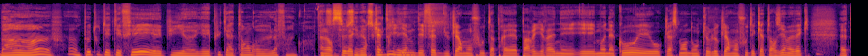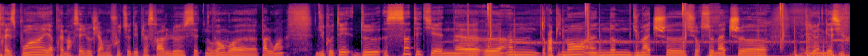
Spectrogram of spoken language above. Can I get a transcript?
Ben, hein, un peu tout était fait et puis euh, il n'y avait plus qu'à attendre euh, la fin. Quoi. Alors c'est la mais- quatrième défaite du Clermont Foot après Paris, Rennes et, et Monaco et au classement donc le Clermont Foot est 14e avec euh, 13 points et après Marseille le Clermont Foot se déplacera le 7 novembre euh, pas loin du côté de Saint-Étienne. rapidement un homme du match euh, sur ce match euh, Johan Gassien.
